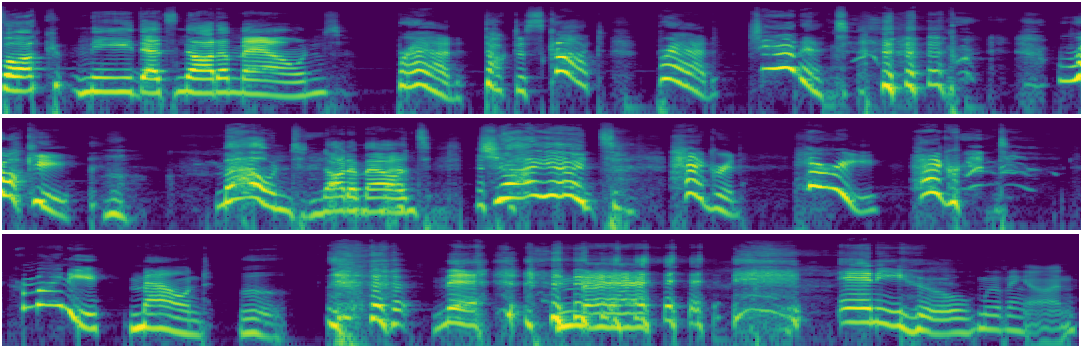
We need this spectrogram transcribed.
fuck me, that's not a mound. Brad, Dr. Scott, Brad, Janet, Rocky, Mound, not a mound. Giant! Hagrid, Harry, Hagrid, Hermione, Mound. Ugh. Meh. Meh. Anywho, Moving on.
